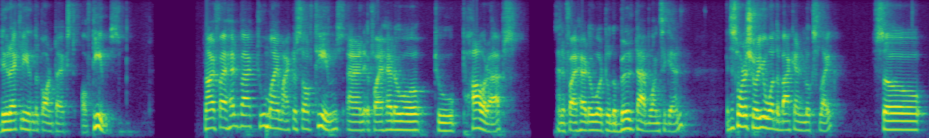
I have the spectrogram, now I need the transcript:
directly in the context of Teams. Now, if I head back to my Microsoft Teams and if I head over to Power Apps and if I head over to the Build tab once again, I just want to show you what the backend looks like. So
